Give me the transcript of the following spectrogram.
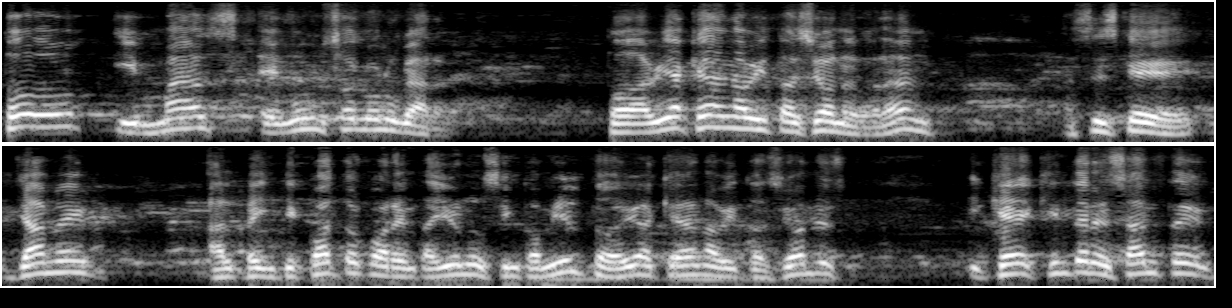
todo y más en un solo lugar. Todavía quedan habitaciones, ¿verdad? Así es que llamen al 2441 5000, todavía quedan habitaciones. Y qué, interesante,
